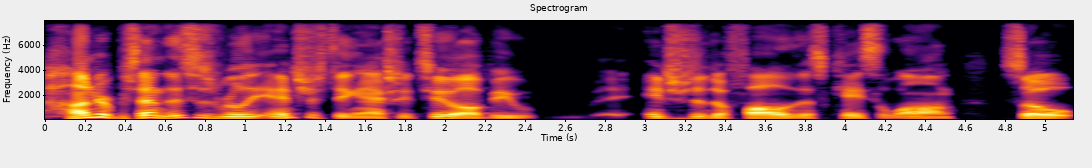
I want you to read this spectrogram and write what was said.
Hundred percent. This is really interesting, actually, too. I'll be interested to follow this case along. So,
